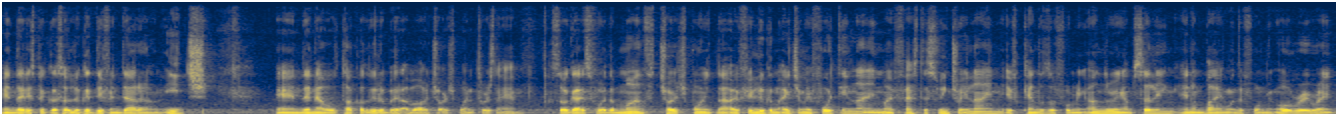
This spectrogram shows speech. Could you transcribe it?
And that is because I look at different data on each and then I will talk a little bit about ChargePoint towards the end. So guys, for the month, ChargePoint, now if you look at my HMA 14 line, my fastest swing trade line, if candles are forming under it, I'm selling, and I'm buying when they're forming over it, right?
